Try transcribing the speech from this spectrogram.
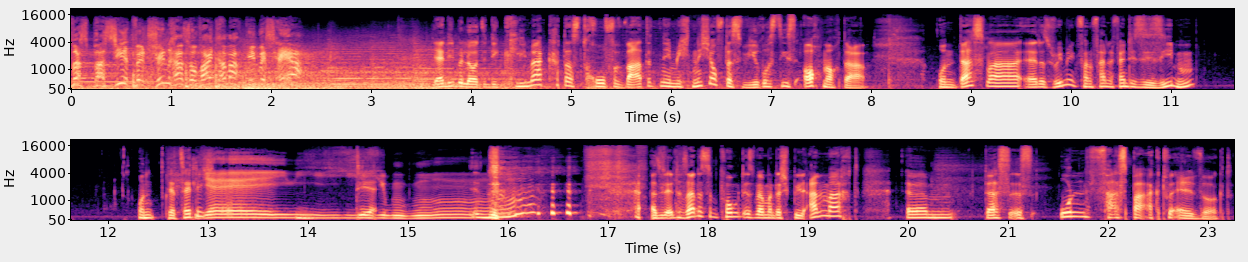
Was passiert, wenn Shinra so weitermacht wie bisher? Ja, liebe Leute, die Klimakatastrophe wartet nämlich nicht auf das Virus, die ist auch noch da. Und das war äh, das Remake von Final Fantasy VII. Und tatsächlich, Yay. Der- also der interessanteste Punkt ist, wenn man das Spiel anmacht, ähm, dass es unfassbar aktuell wirkt.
